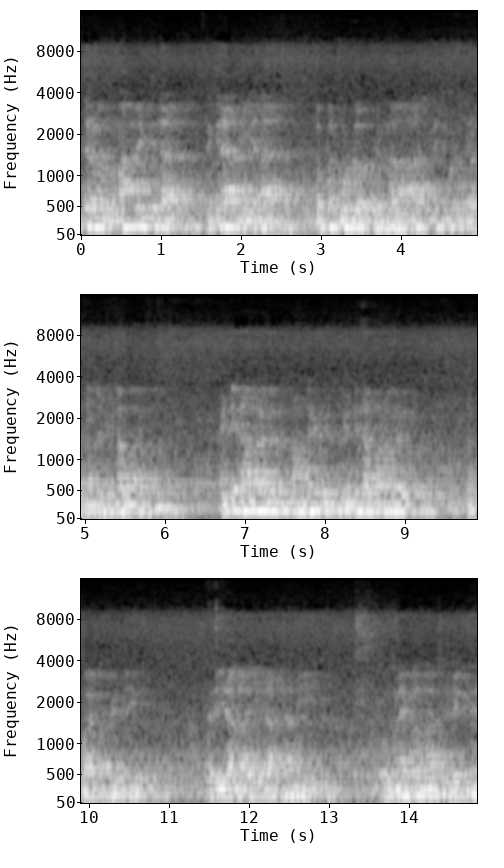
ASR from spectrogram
ఇద్దరు మా వ్యక్తుల విగ్రహాలు ఇలా గొప్ప గుడిలో విగ్రహం ఆశ్రయించుకోవడం సంతోషంగా భావిస్తూ ఎన్టీ రామారావు గారు మనందరికీ తెలుసు. ఎన్టీ రామారావు గారు పార్టీ పెట్టి మరి అలా ఈ రాష్ట్రాన్ని రూపురేఖలు మార్చిన వ్యక్తి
